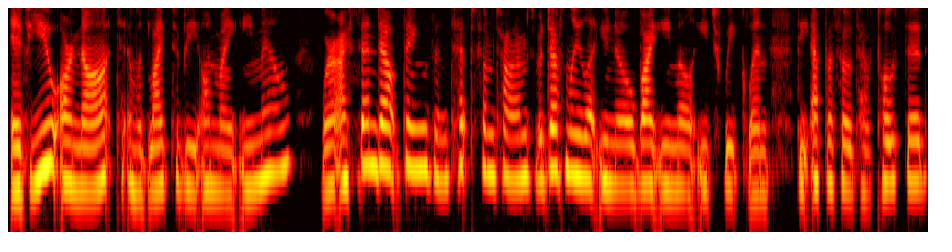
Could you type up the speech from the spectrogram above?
if you are not and would like to be on my email, where I send out things and tips sometimes, but definitely let you know by email each week when the episodes have posted,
